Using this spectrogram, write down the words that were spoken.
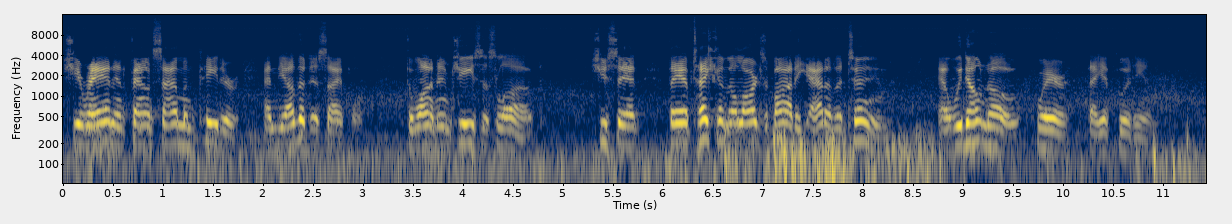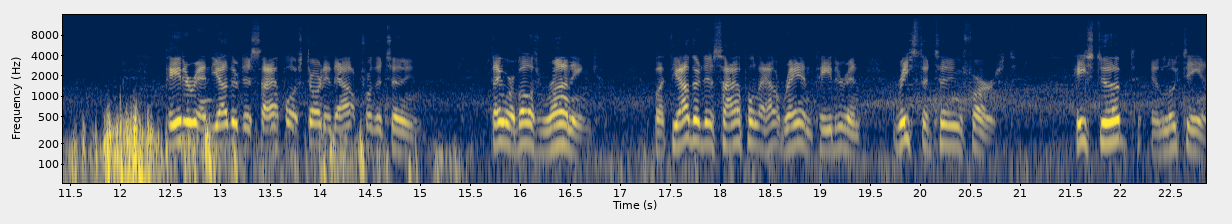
She ran and found Simon Peter and the other disciple, the one whom Jesus loved. She said, They have taken the Lord's body out of the tomb, and we don't know where they have put him. Peter and the other disciple started out for the tomb. They were both running, but the other disciple outran Peter and reached the tomb first. He stooped and looked in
